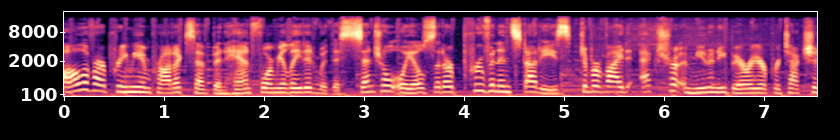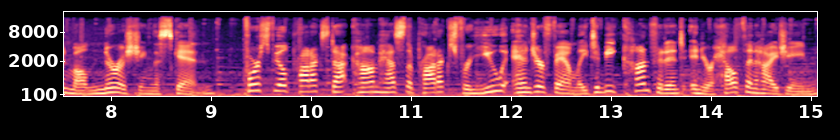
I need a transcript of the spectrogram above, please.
All of our premium products have been hand formulated with essential oils that are proven in studies to provide extra immunity barrier protection while nourishing the skin. ForcefieldProducts.com has the products for you and your family to be confident in your health and hygiene.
